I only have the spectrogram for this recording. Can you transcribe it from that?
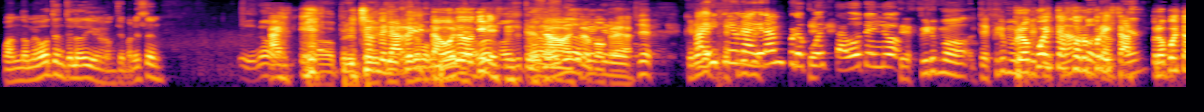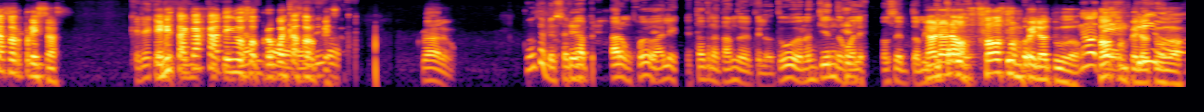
Cuando me voten te lo digo, ¿te parece? No, pero, pero, Pichón pero de la que boludo. ¿Quién es este? Pero lo No, boludo, yo no ¿qué puedo querés? creer. Che, ¿querés que Ahí tiene una gran te, propuesta, votenlo. te firmo, te firmo un Propuestas sorpresas. Propuestas sorpresas. ¿Querés que En esta caja tengo blanco, propuestas Rodrigo? sorpresas. Claro. ¿No te Te- a prestar un juego, Ale? Que está tratando de pelotudo. No entiendo cuál es el concepto. No, no, no. Sos un pelotudo. No, Sos un pelotudo.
